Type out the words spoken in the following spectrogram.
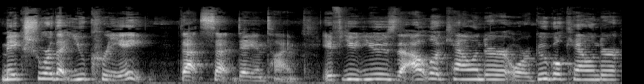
make sure that you create that set day and time. If you use the Outlook calendar or Google Calendar,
